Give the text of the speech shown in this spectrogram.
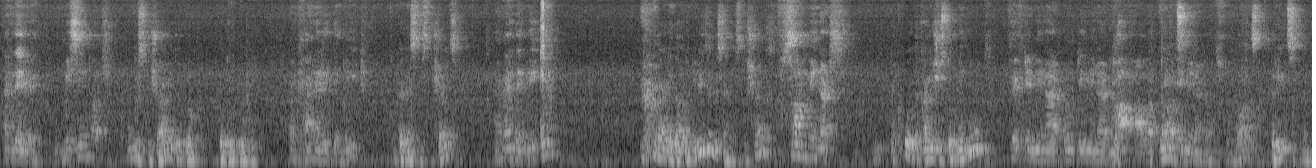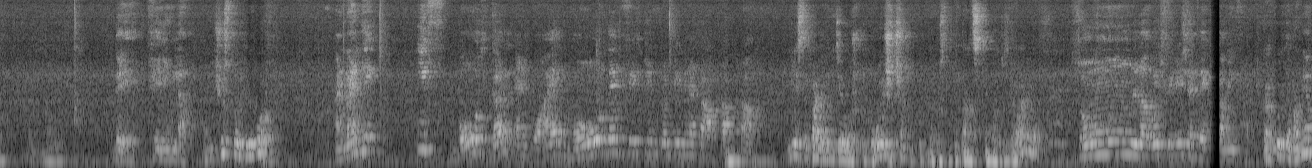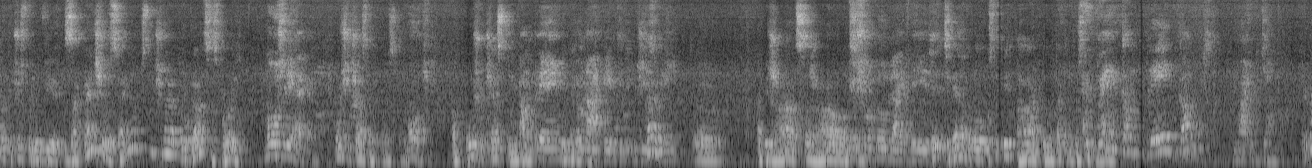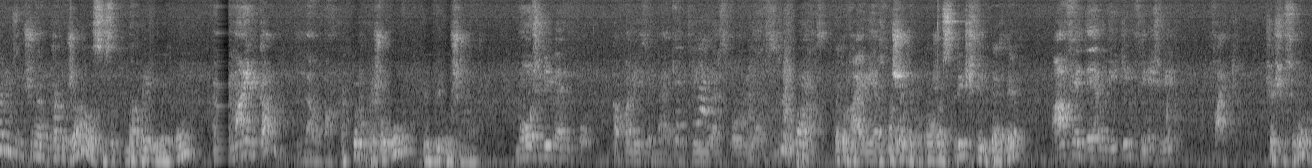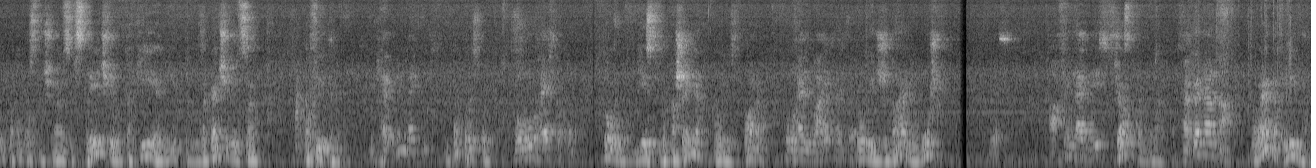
and they were missing much, они скучали друг другу, по друг другу. and finally they meet. Наконец-то встречаются. And when they meet, Когда они давно не виделись, они встречались, some minutes, какое-то количество минут, 15 minutes, 20 minutes, half hour, 50 15 minutes, минут, 20, 30 минут, ну, they feeling love. они чувствуют любовь. And when they, if both girl and boy more than 15, 20 minutes talk, talk, talk, Если парень и девушка больше, чем, допустим, 15 минут разговаривают, в какой-то момент это чувство любви заканчивается, и они начинают ругаться, спорить. Очень часто это происходит. Most. По большей части именно, э, обижаться, жаловаться. like. Те- Тебе надо было поступить так, ты вот так не jump. Когда люди начинают вот так вот жаловаться, напрыгивает ум, Come. как только пришел ум, любви больше нет. Mostly when couple is in like a three years, four Ну, years, пара, в которых five years, отношения продолжаются 3, 4, 5 лет, after their meeting finish with fight. чаще всего потом просто начинаются встречи, вот такие, они э, заканчиваются конфликтами. It happening like this. И так происходит. Who, has couple? Кто есть в отношениях, кого есть пара, кого есть жена или муж. Yes. Often like this. Часто так бывает. Happen or not? Бывает так или нет?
